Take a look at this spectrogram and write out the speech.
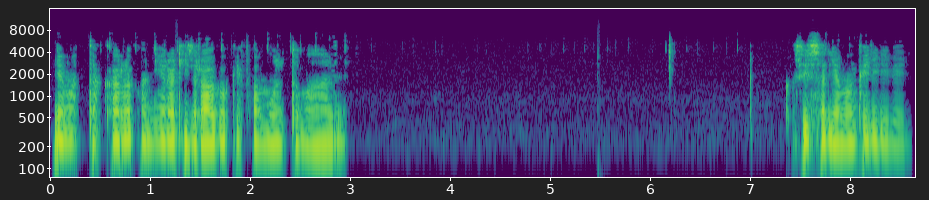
A attaccarla con Ira di Drago che fa molto male. Così saliamo anche di livello.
